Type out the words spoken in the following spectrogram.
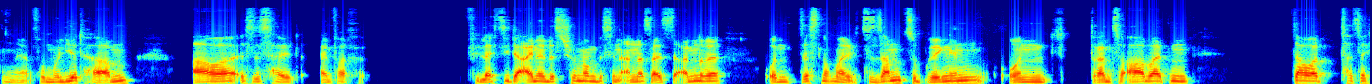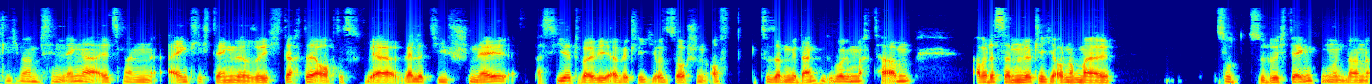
äh, formuliert haben. Aber es ist halt einfach, vielleicht sieht der eine das schon noch ein bisschen anders als der andere. Und das nochmal zusammenzubringen und dran zu arbeiten, dauert tatsächlich mal ein bisschen länger, als man eigentlich denkt. Also ich dachte auch, das wäre relativ schnell passiert, weil wir ja wirklich uns auch schon oft zusammen Gedanken drüber gemacht haben. Aber das dann wirklich auch nochmal so zu durchdenken und dann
